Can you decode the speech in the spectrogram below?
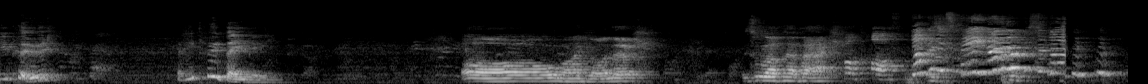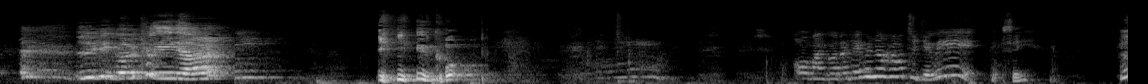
Have you pooed? Have you pooed, baby? Oh my god, look. It's all up her back. Fuck off. No, but it's me. No, no, it's You can go cleaner. you got. Oh my god, I don't even know how to do it. See?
